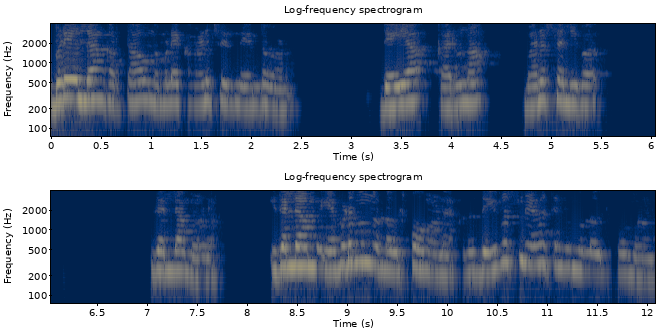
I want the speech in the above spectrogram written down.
ഇവിടെയെല്ലാം കർത്താവ് നമ്മളെ കാണിച്ചു തരുന്ന എന്താണ് ദയ കരുണ മനസ്സലിവ് ഇതെല്ലാമാണ്. ഇതെല്ലാം എവിടെ നിന്നുള്ള ഉത്ഭവമാണ്? അത് ദൈവസ്നേഹത്തിൽ നിന്നുള്ള ഉത്ഭവമാണ്.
